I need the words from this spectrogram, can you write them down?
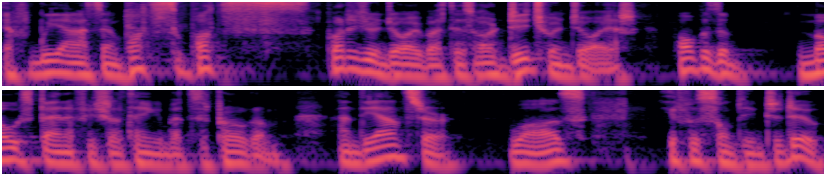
if we ask them, what's what's what did you enjoy about this or did you enjoy it? What was the most beneficial thing about this program? And the answer was it was something to do.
